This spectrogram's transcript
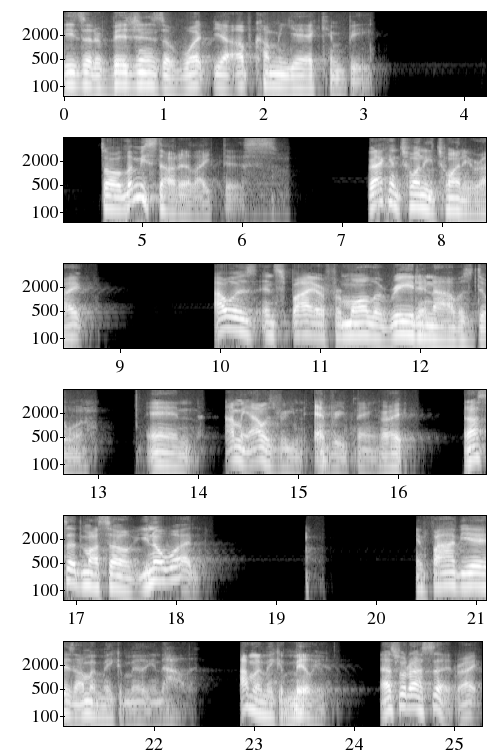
These are the visions of what your upcoming year can be. So let me start it like this. Back in 2020, right? I was inspired from all the reading I was doing. And I mean, I was reading everything, right? And I said to myself, you know what? In five years, I'm to make a million dollars. I'm to make a million. That's what I said, right?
